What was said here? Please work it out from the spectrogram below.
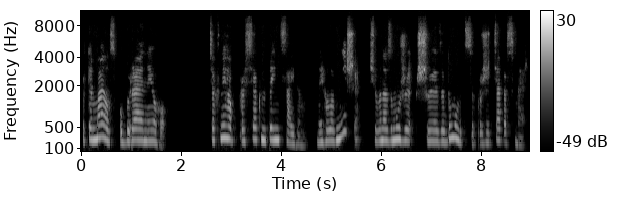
Проте Майлз обирає не його. Ця книга просякнута інсайдами. Найголовніше, що вона змушує задумуватися про життя та смерть.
